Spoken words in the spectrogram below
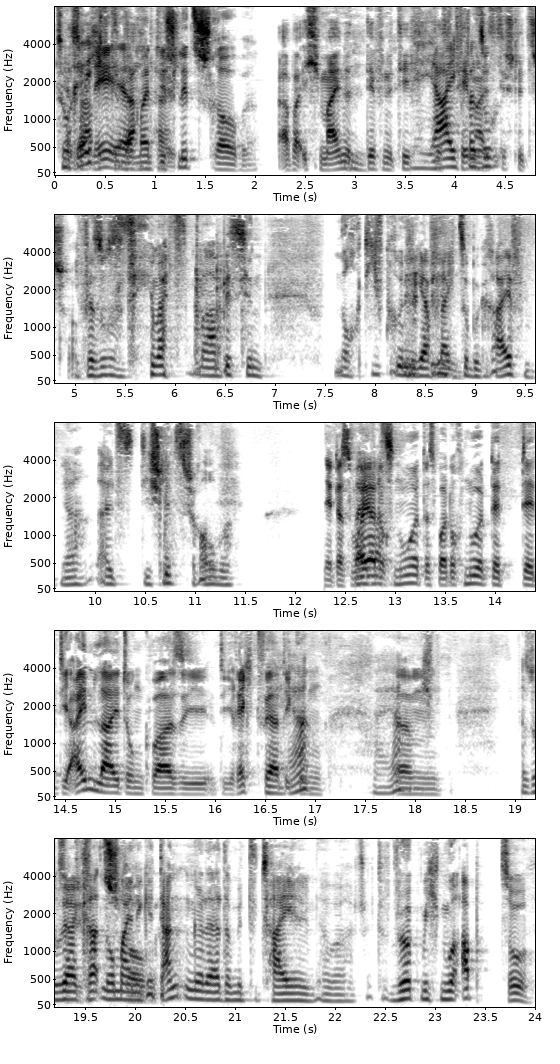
Zu Ja, Recht. Nee, er meint die halt. Schlitzschraube. Aber ich meine Hm. definitiv, Ja, das ich Thema versuch- ist die Schlitzschraube. Ich versuche das Thema jetzt mal ein bisschen noch tiefgründiger vielleicht zu begreifen, ja, als die Schlitzschraube. Nee, das war Weil ja was- doch nur, das war doch nur der, der, die Einleitung quasi, die Rechtfertigung. Naja, ich ähm, versuche so ja gerade nur meine. Gedanken oder damit zu teilen, aber das wirkt mich nur ab. so.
